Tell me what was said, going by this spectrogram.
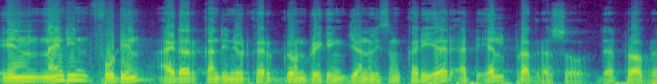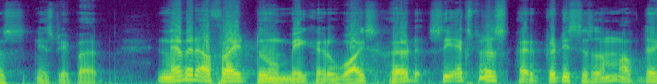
In 1914, Idár continued her groundbreaking journalism career at El Progreso, the Progress newspaper. Never afraid to make her voice heard, she expressed her criticism of the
